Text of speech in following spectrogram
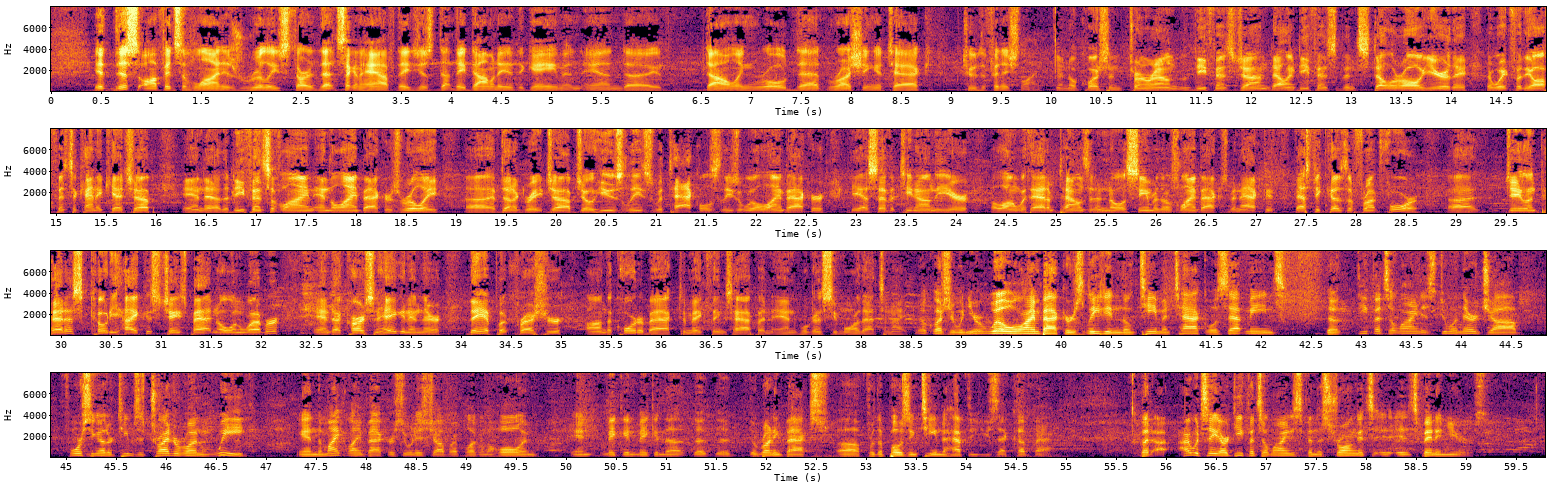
It, this offensive line has really started that second half. They just they dominated the game, and and uh, Dowling rode that rushing attack to the finish line. Yeah, no question. Turn around the defense, John. Dowling defense has been stellar all year. They, they're waiting for the offense to kind of catch up. And uh, the defensive line and the linebackers really uh, have done a great job. Joe Hughes leads with tackles. He's a will linebacker. He has 17 on the year, along with Adam Townsend and Noah Seamer. Those linebackers have been active. That's because the front four. Uh, Jalen Pettis, Cody Hikus, Chase Patton, Owen Weber, and uh, Carson Hagan in there. They have put pressure on the quarterback to make things happen, and we're going to see more of that tonight. No question. When your will linebackers leading the team in tackles, that means the defensive line is doing their job, forcing other teams to try to run weak, and the Mike linebacker is doing his job by plugging the hole and, and making making the, the, the, the running backs uh, for the opposing team to have to use that cutback. But I would say our defensive line has been the strongest it's been in years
